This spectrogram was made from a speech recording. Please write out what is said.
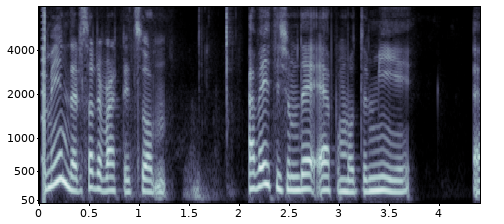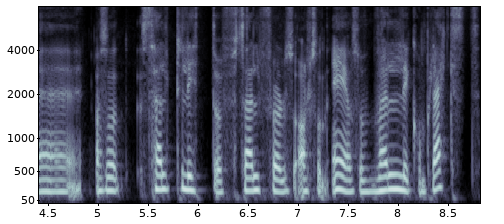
For min del så har det vært litt sånn Jeg vet ikke om det er på en måte min eh, Altså, selvtillit og selvfølelse og alt sånt er jo så veldig komplekst.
